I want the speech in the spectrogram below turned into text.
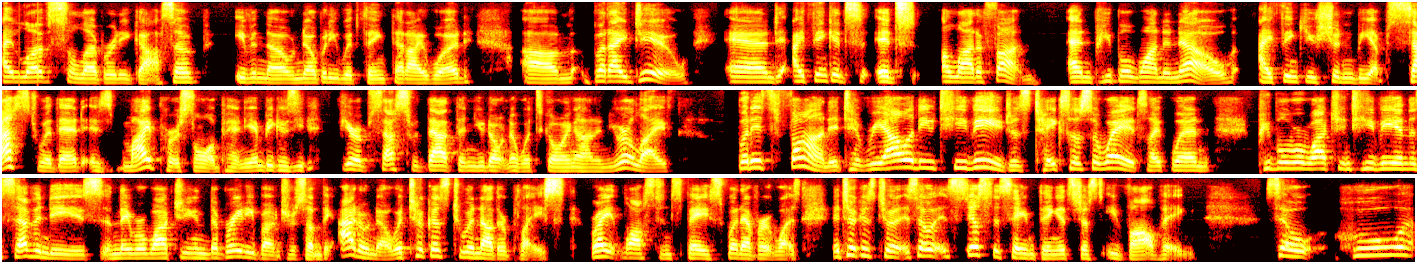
I love celebrity gossip, even though nobody would think that I would. Um, but I do. And I think it's it's a lot of fun. And people want to know. I think you shouldn't be obsessed with it, is my personal opinion, because if you're obsessed with that, then you don't know what's going on in your life. but it's fun. It reality TV just takes us away. It's like when people were watching TV in the 70s and they were watching the Brady Bunch or something. I don't know. It took us to another place, right? Lost in space, whatever it was. It took us to so it's just the same thing. It's just evolving. So who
